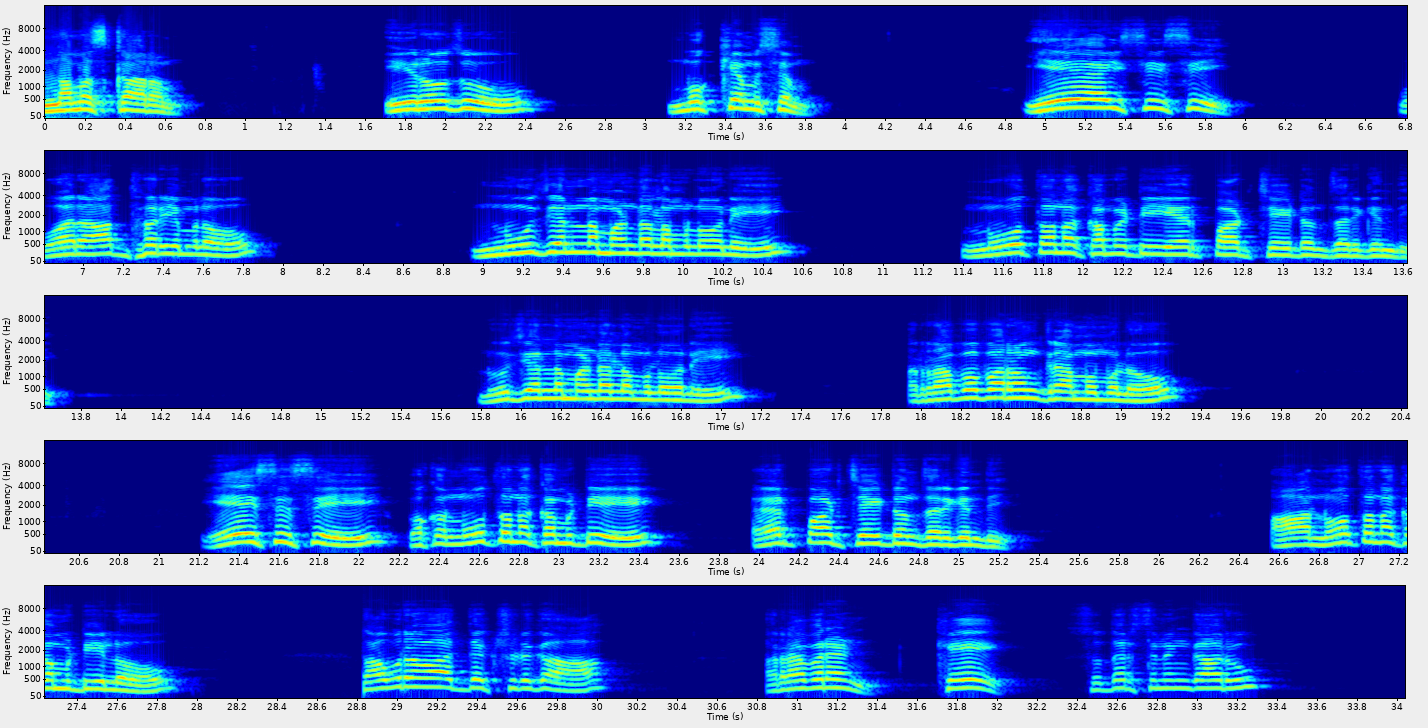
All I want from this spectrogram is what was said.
నమస్కారం. ఈరోజు ముఖ్యాంశం ఏఐసిసి వారి ఆధ్వర్యంలో నూజెండ్ల మండలంలోని నూతన కమిటీ ఏర్పాటు చేయడం జరిగింది. నూజెండ్ల మండలంలోని రబవరం గ్రామంలో ఏఐసిసి ఒక నూతన కమిటీ ఏర్పాటు చేయడం జరిగింది. ఆ నూతన కమిటీలో గౌరవ అధ్యక్షుడిగా రెవరెండ్ కె. సుదర్శనం గారు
